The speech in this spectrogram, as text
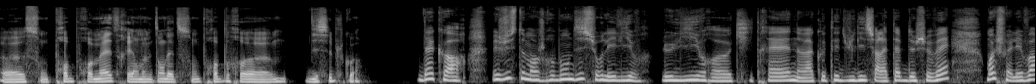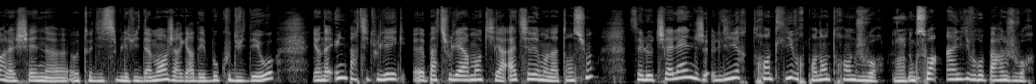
euh, son propre maître et en même temps d'être son propre euh, disciple, quoi. D'accord. Mais justement, je rebondis sur les livres. Le livre qui traîne à côté du lit sur la table de chevet. Moi, je suis allée voir la chaîne Autodisciple, évidemment. J'ai regardé beaucoup de vidéos. Il y en a une particulièrement qui a attiré mon attention. C'est le challenge lire 30 livres pendant 30 jours. Ouais. Donc, soit un livre par jour.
